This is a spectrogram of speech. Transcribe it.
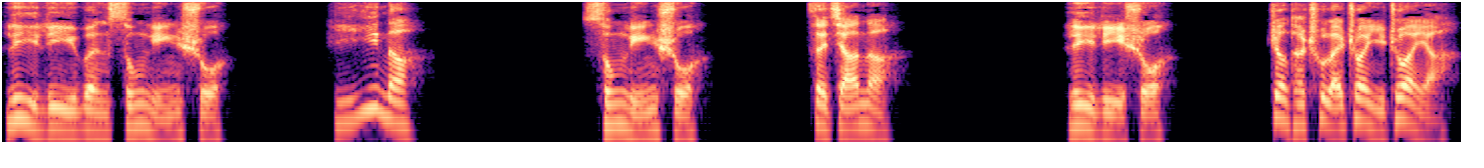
丽丽问松林说：“依依呢？”松林说：“在家呢。”丽丽说：“让他出来转一转呀。”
